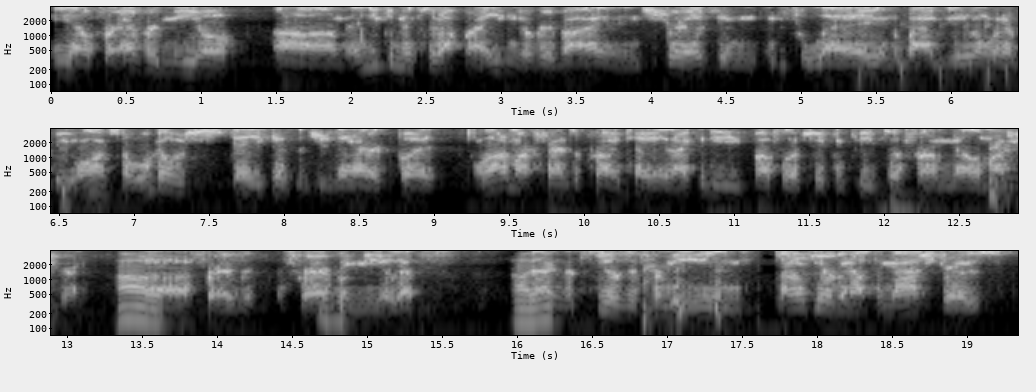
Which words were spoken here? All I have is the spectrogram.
you know, for every meal. Um, and you can mix it up, right? You can go ribeye and strip and, and filet and wagyu and whatever you want. So we'll go with steak as the generic. But a lot of my friends will probably tell you that I could eat buffalo chicken pizza from Mellow Mushroom Oh, uh, for every for every meal. That's oh, that, that, that seals it for me. And I don't know if you've ever been out to Mastro's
